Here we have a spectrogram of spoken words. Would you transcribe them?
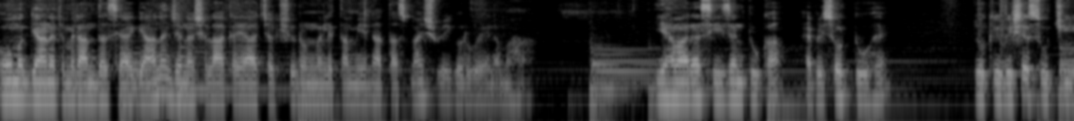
ओम अज्ञान तिमिरांधस्य ज्ञान अज्ञानतिमिरान्धस्य ज्ञानजनशलाकया ये ना तस्मै श्री गुरुवे नमः। ये हमारा सीज़न टू का एपिसोड टू है, जो कि विषय सूची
